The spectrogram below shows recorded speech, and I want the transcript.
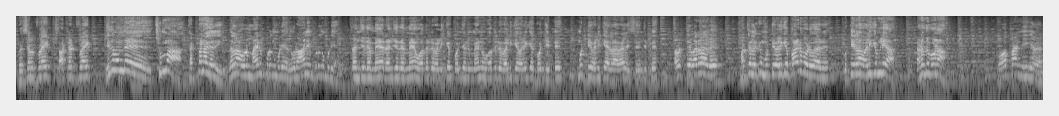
ஸ்பெஷல் ஃப்ளைட் சார்ட்டர்ட் ஃப்ளைட் இது வந்து சும்மா கற்பனை கதி இதெல்லாம் ஒரு மயிரும் பிடுங்க முடியாது ஒரு ஆணையம் பிடுங்க முடியாது. ரஞ்சிதமே ரஞ்சிதமே உதட்டு வலிக்க கொஞ்சணுமேனு உதட்டு வலிக்க வலிக்க கொஞ்சிட்டு முட்டி வலிக்க எல்லா வேலையும் செஞ்சுட்டு அவர் வர்றாரு. மக்களுக்கு முட்டி வலிக்க பாடுபடுவார். முட்டியெல்லாம் வலிக்கும் இல்லையா? நடந்து போனா? போப்பா நீங்க வேற.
